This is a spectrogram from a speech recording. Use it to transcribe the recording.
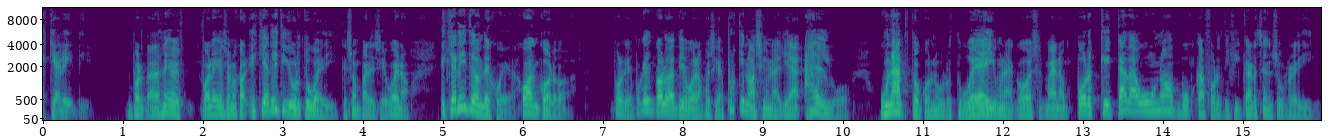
Schiaretti. No importa, ahí eso mejor. Schiaretti y Urtubey, que son parecidos. Bueno, Schiaretti, ¿dónde juega? Juega en Córdoba. ¿Por qué? Porque en Córdoba tiene buenas posibilidades. ¿Por qué no hace una alianza? Algo. Un acto con Urtubey, una cosa. Bueno, porque cada uno busca fortificarse en su redil.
